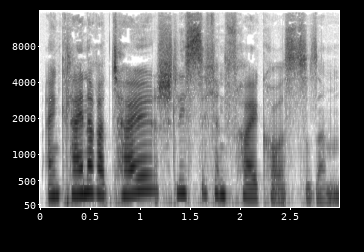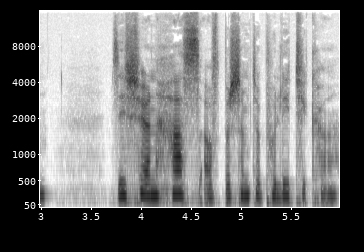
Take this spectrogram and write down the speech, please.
Ein kleinerer Teil schließt sich in Freikorps zusammen. Sie schüren Hass auf bestimmte Politiker.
